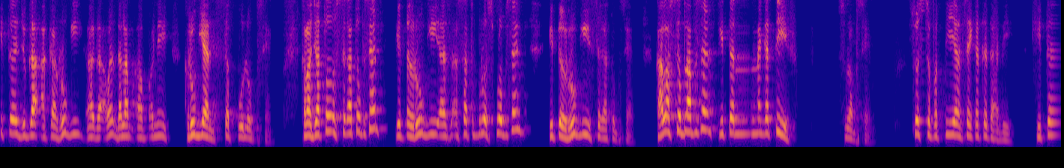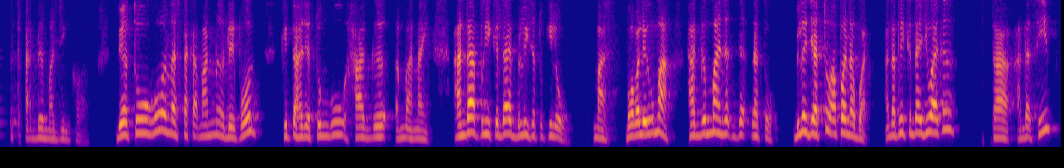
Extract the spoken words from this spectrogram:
kita juga akan rugi dalam apa ni kerugian 10%. Kalau jatuh 100%, kita rugi 10%, kita rugi 100%. Kalau 11%, kita negatif 11%. So seperti yang saya kata tadi, kita tak ada margin call. Dia turunlah setakat mana dia pun, kita hanya tunggu harga emas naik. Anda pergi kedai beli satu kilo emas, bawa balik rumah, harga emas jatuh. Bila jatuh, apa anda buat? Anda pergi kedai jual ke? Tak, anda sim,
